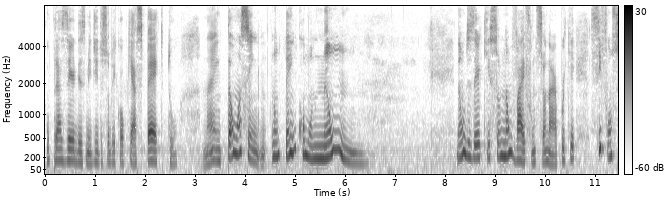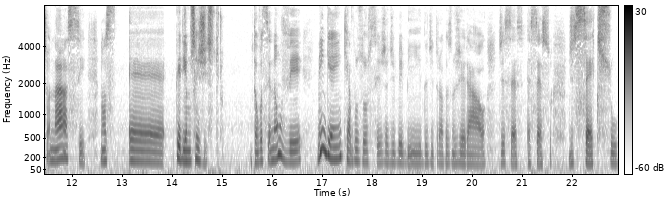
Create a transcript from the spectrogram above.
o prazer desmedido sobre qualquer aspecto. Né? Então, assim, não tem como não não dizer que isso não vai funcionar, porque se funcionasse, nós é, teríamos registro. Então você não vê ninguém que abusou, seja de bebida, de drogas no geral, de excesso, excesso de sexo,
